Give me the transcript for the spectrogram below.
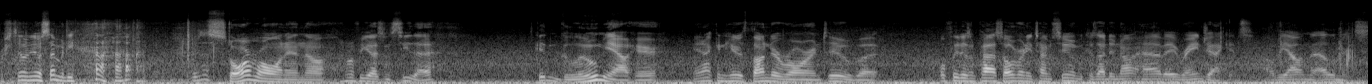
we're still in Yosemite. There's a storm rolling in though. I don't know if you guys can see that. It's getting gloomy out here. And I can hear thunder roaring too, but Hopefully it doesn't pass over anytime soon because I do not have a rain jacket. I'll be out in the elements.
